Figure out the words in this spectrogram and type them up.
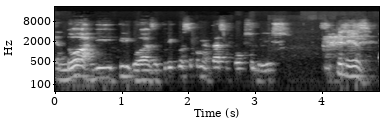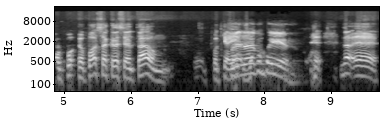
enorme e perigosa. Eu queria que você comentasse um pouco sobre isso. Beleza. Eu, eu posso acrescentar porque aí, Vai lá, companheiro. Não, é,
